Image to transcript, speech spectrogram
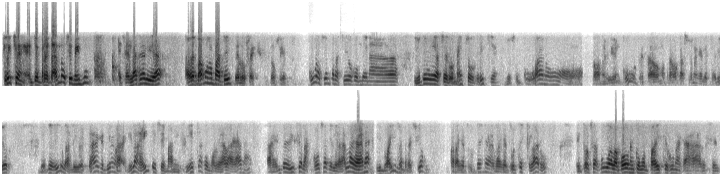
Cristian, interpretando a sí mismo, esa es la realidad. A ver, vamos a partir de los hechos, lo cierto. Cuba siempre ha sido condenada yo te voy a ser honesto, Cristian. Yo soy cubano, mi vida en Cuba, he estado en otras ocasiones en el exterior. Yo te digo, las libertades que tienen aquí la gente se manifiesta como le da la gana. La gente dice las cosas que le dan la gana y no hay represión. Para que tú tengas, para que tú estés claro. Entonces a Cuba la ponen como un país que es una cárcel,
